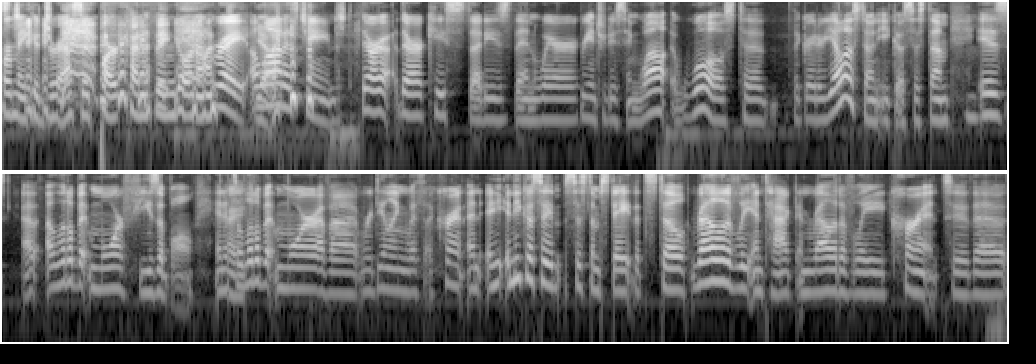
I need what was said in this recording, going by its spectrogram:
Or make a. Jurassic Park kind of thing going on. right, a Yeah. lot has changed. There are there are case studies then where reintroducing well, wolves to the greater Yellowstone ecosystem mm-hmm. is a, a little bit more feasible, and it's a little bit more of a we're dealing with a current an, an ecosystem state that's still relatively intact and relatively current to the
